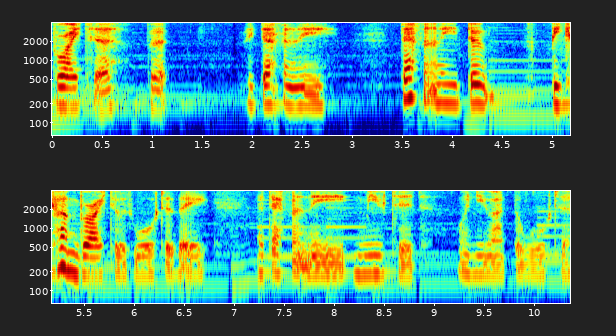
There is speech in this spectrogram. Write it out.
brighter, but they definitely, definitely don't become brighter with water. They are definitely muted when you add the water.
